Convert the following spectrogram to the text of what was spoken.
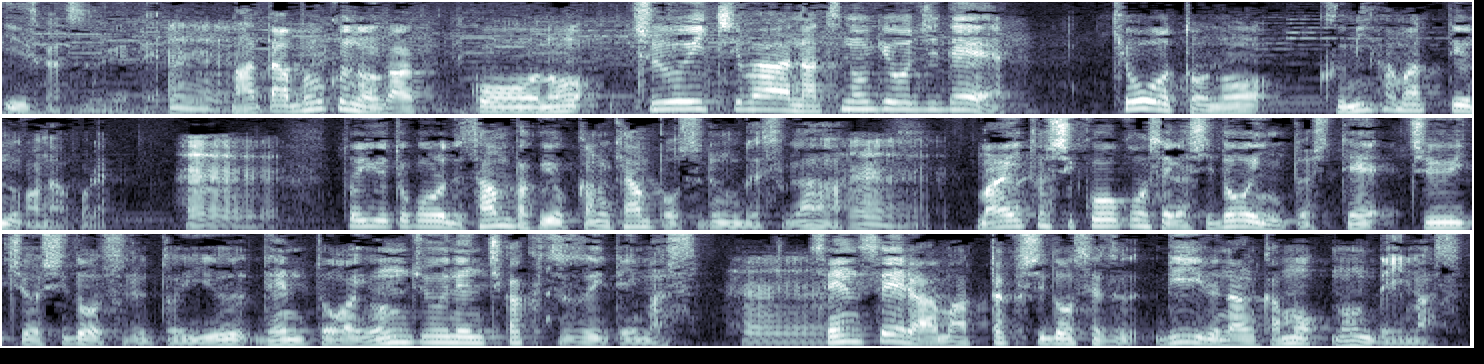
ーいいですか？続けて、うん。また僕の学校の中1は夏の行事で京都の久美浜っていうのかなこれ。うん。というところで3泊4日のキャンプをするのですが、うん。毎年高校生が指導員として中1を指導するという伝統が40年近く続いています、うん。先生らは全く指導せずビールなんかも飲んでいます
